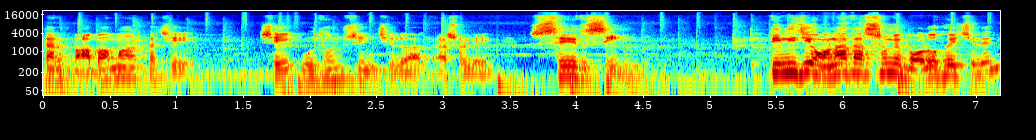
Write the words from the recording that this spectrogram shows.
তার বাবা মার কাছে সেই উধম সিং ছিল আসলে শের সিং। তিনি যে অনাথ আশ্রমে বড় হয়েছিলেন,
